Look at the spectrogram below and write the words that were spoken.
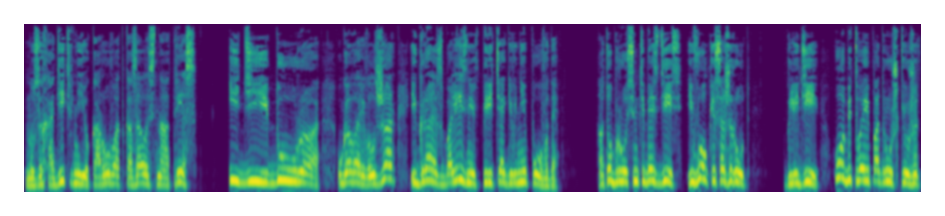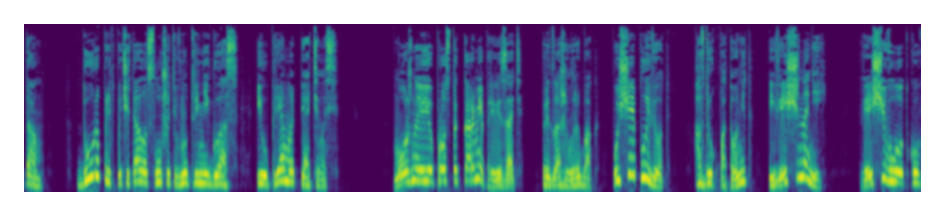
но заходить в нее корова отказалась наотрез. Иди дура уговаривал жар играя с болезнью в перетягивание повода. А то бросим тебя здесь и волки сожрут. Гляди обе твои подружки уже там дура предпочитала слушать внутренний глаз и упрямо пятилась. Можно ее просто к корме привязать предложил рыбак. Пущай плывет. А вдруг потонет? И вещи на ней? Вещи в лодку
